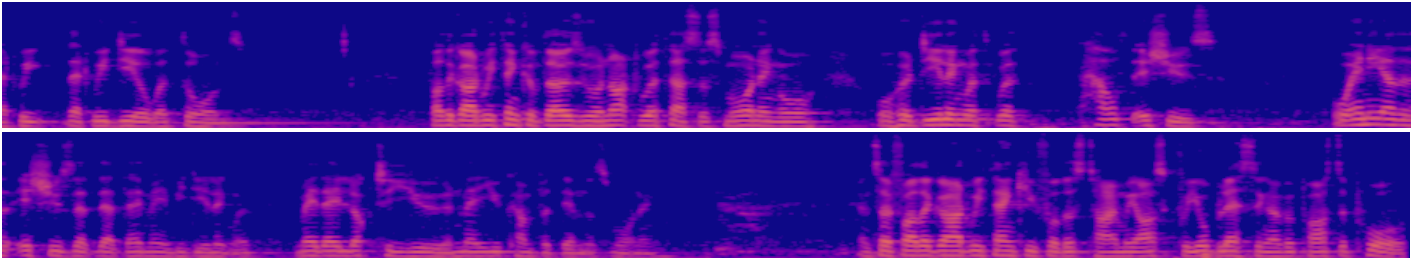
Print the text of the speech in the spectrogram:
that we, that we deal with thorns. Father God, we think of those who are not with us this morning or, or who are dealing with, with health issues or any other issues that, that they may be dealing with. May they look to you and may you comfort them this morning. And so, Father God, we thank you for this time. We ask for your blessing over Pastor Paul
